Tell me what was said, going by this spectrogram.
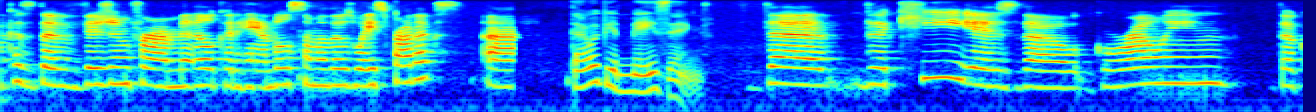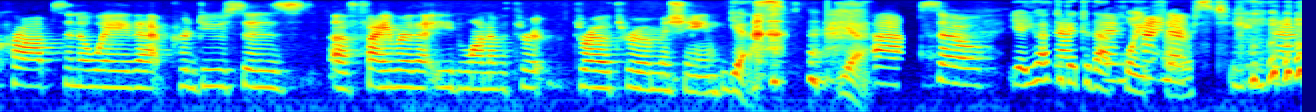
because uh, the vision for our mill could handle some of those waste products. Uh, that would be amazing. the the key is though growing the crops in a way that produces a fiber that you'd want to th- throw through a machine. Yes. Yeah. um, so yeah, you have to get to that point first. Of, exactly.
